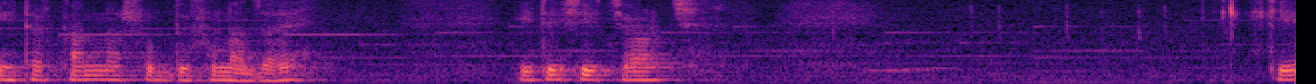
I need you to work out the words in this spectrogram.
মেয়েটার কান্নার শব্দ শোনা যায়। এটাই সেই চার্চ কে?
